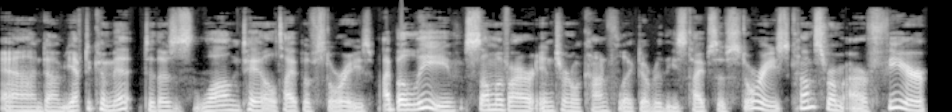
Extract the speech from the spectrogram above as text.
And um, you have to commit to those long tail type of stories. I believe some of our internal conflict over these types of stories comes from our fear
